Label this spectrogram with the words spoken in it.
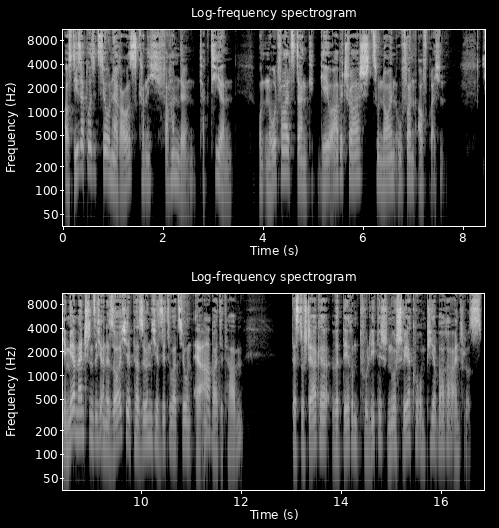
Aus dieser Position heraus kann ich verhandeln, taktieren und notfalls dank Geoarbitrage zu neuen Ufern aufbrechen. Je mehr Menschen sich eine solche persönliche Situation erarbeitet haben, desto stärker wird deren politisch nur schwer korrumpierbarer Einfluss.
